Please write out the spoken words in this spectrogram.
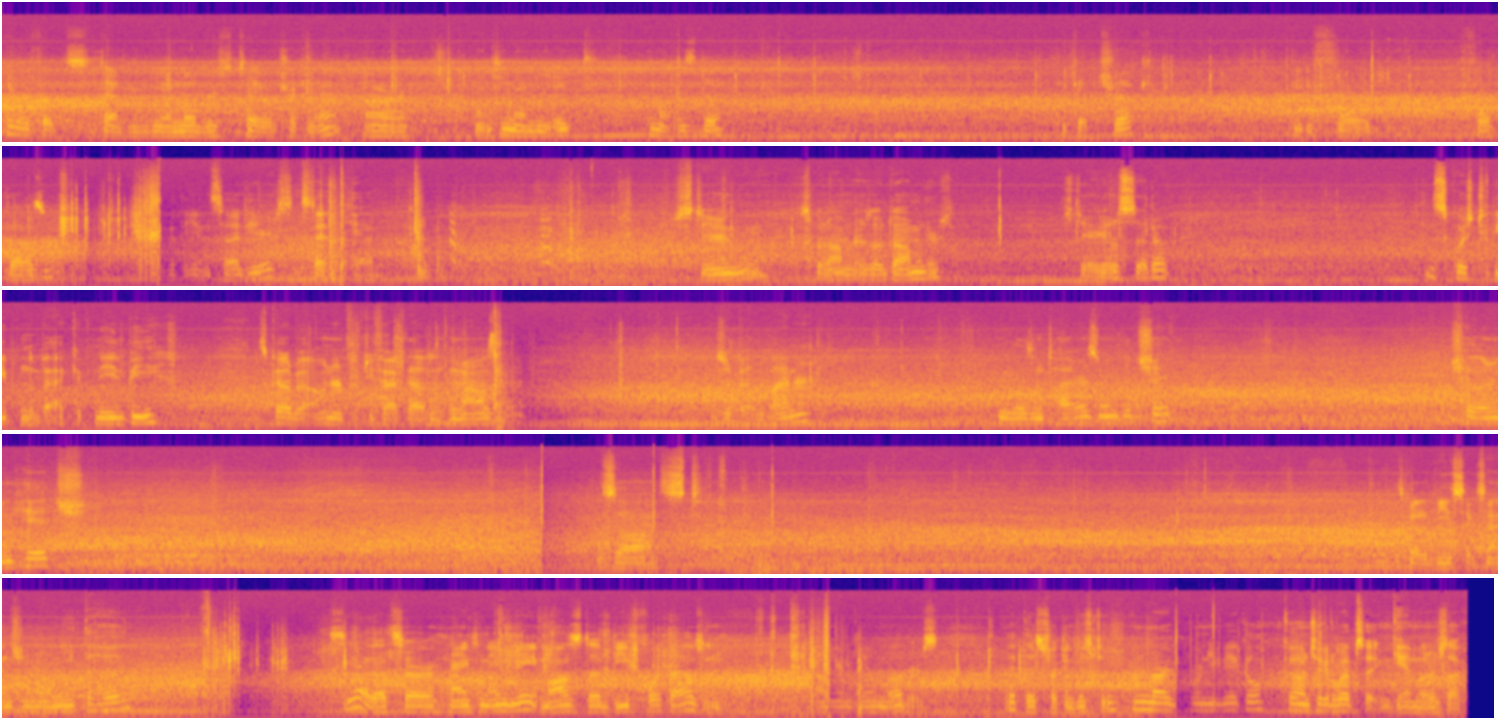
There folks, down here Gamblin Motors. Today we're checking out our 1998 Mazda pickup truck B4 4000. Look at the inside here, sits inside cab. Steering wheel, speedometers, odometers, stereo setup. You can squish two people in the back if need be. It's got about 155,000 miles. There's a bed liner. Wheels and tires are in good shape. Chillering hitch. Exhaust. It's got a V6 engine underneath the hood. So yeah, that's our 1998 Mazda B4000 down Motors. If this truck interests you, in market for a new vehicle, go and check out our website, gamblinmotors.com.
